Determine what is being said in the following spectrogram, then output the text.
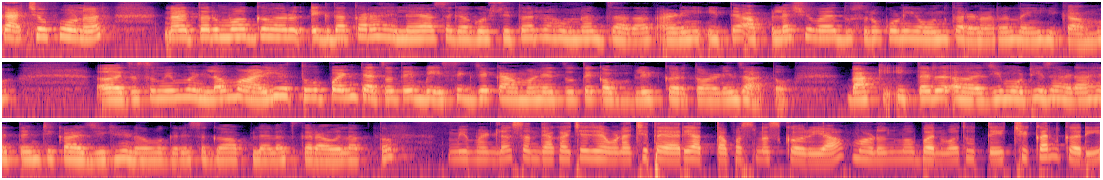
कॅचअप होणार. नाहीतर मग एकदा का राहिल्या या सगळ्या गोष्टी तर राहूनच जातात. आणि इथे आपल्याशिवाय दुसरं कोणी येऊन करणारं नाही ही कामं. जसं मी म्हणलं माळी येतो पण त्याचं ते बेसिक जे काम आहे तो ते कंप्लीट करतो आणि जातो. बाकी इतर जी मोठी झाडं आहेत त्यांची काळजी घेणं वगैरे सगळं आपल्यालाच करावं लागतं. मी म्हटलं संध्याकाळच्या जेवणाची तयारी आत्तापासूनच करूया. म्हणून मग बनवत होते चिकन करी.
